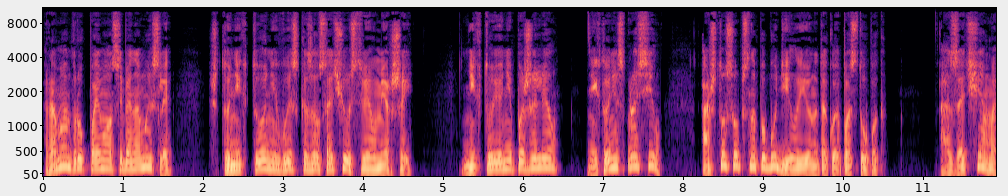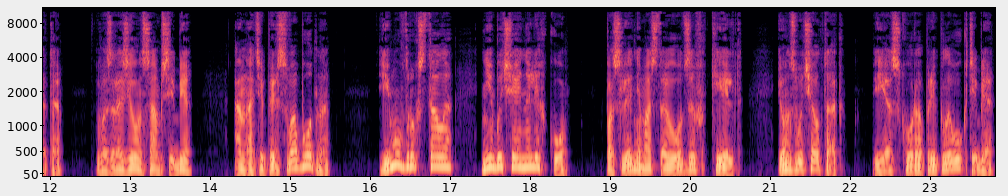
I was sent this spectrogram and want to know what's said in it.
Роман вдруг поймал себя на мысли, что никто не высказал сочувствия умершей. Никто ее не пожалел, никто не спросил, а что, собственно, побудило ее на такой поступок. «А зачем это?» — возразил он сам себе. «Она теперь свободна». Ему вдруг стало необычайно легко. Последним оставил отзыв Кельт, и он звучал так. «Я скоро приплыву к тебе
